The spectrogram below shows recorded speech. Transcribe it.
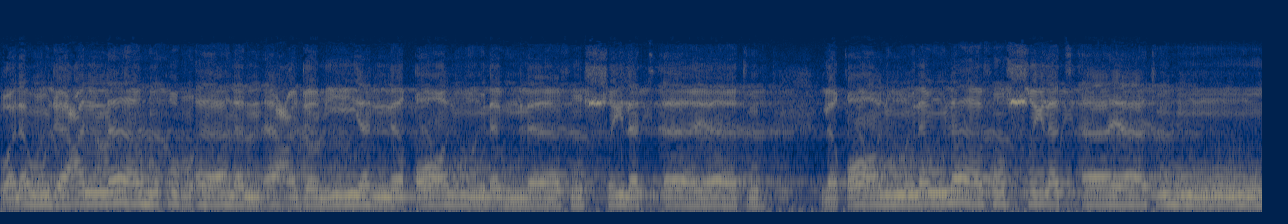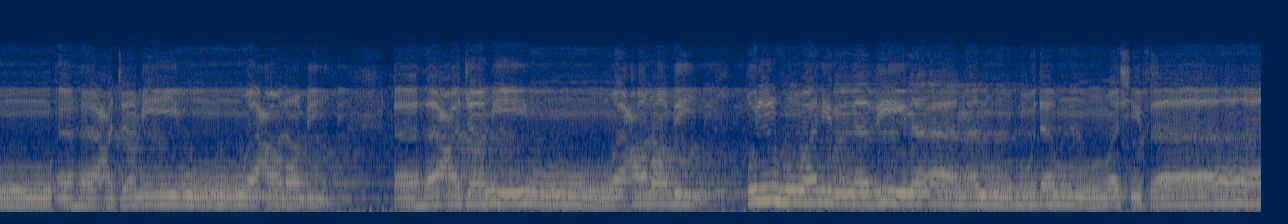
ولو جعلناه قرآنا أعجميا لقالوا لولا فصلت آياته لقالوا لولا فصلت آياته. أهعجمي وعربي أهعجمي وعربي. قل هو للذين آمنوا هدى وشفاء.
